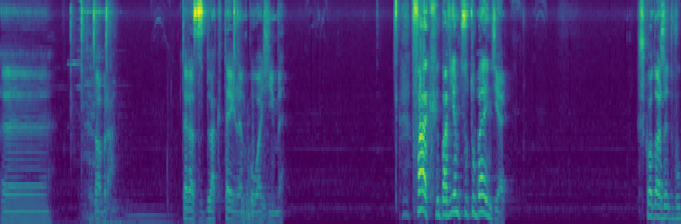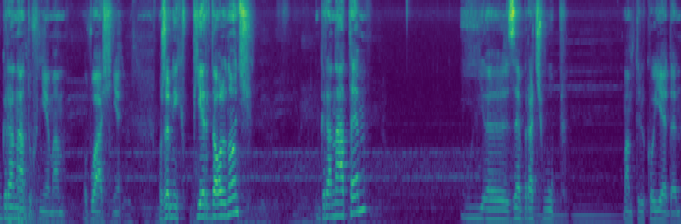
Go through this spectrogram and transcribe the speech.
Eee, dobra. Teraz z Blacktailem połazimy. Fuck, chyba wiem co tu będzie. Szkoda, że dwóch granatów nie mam. Właśnie. Możemy ich pierdolnąć granatem i e, zebrać łup. Mam tylko jeden.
